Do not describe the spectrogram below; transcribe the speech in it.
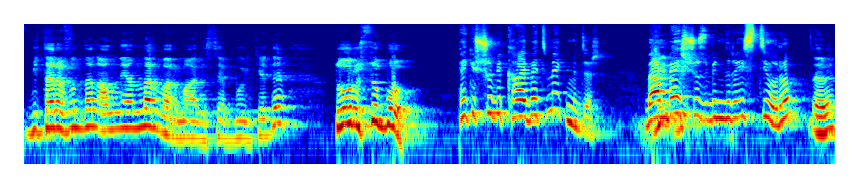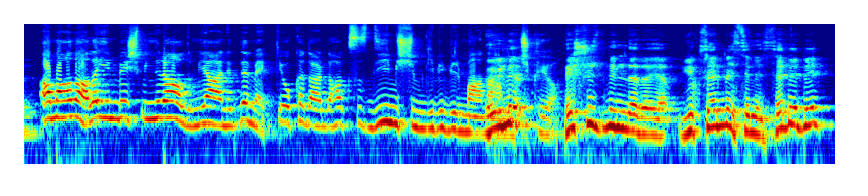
bir tarafından anlayanlar var maalesef bu ülkede. Doğrusu bu. Peki şu bir kaybetmek midir? Ben Bir- 500 bin lira istiyorum Evet. ama ala ala 25 bin lira aldım. Yani demek ki o kadar da haksız değilmişim gibi bir mana çıkıyor. 500 bin liraya yükselmesinin sebebi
